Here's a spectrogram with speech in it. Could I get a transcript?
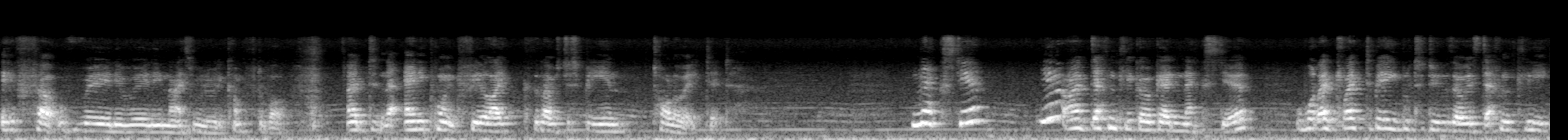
it felt really really nice really really comfortable. I didn't at any point feel like that I was just being tolerated. Next year? Yeah I'd definitely go again next year. What I'd like to be able to do though is definitely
